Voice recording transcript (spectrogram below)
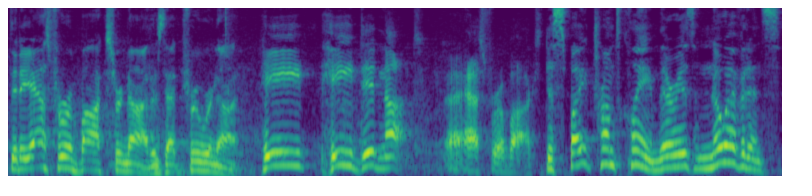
Did he ask for a box or not? Is that true or not? He he did not uh, ask for a box. Despite Trump's claim, there is no evidence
